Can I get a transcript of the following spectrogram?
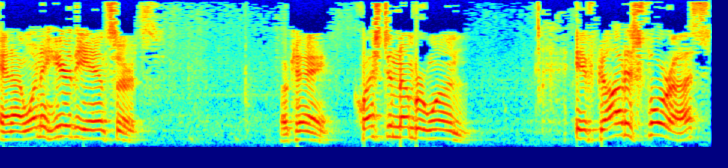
and I want to hear the answers. Okay, question number one. If God is for us,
